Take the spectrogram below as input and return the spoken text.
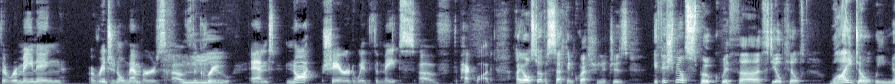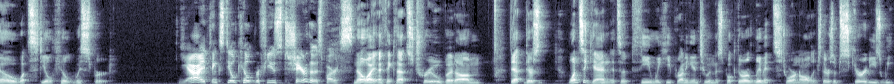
the remaining original members of the Mm. crew and not shared with the mates of the Pequod. I also have a second question, which is if Ishmael spoke with uh, Steelkilt, why don't we know what Steelkilt whispered? Yeah, I think Steelkilt refused to share those parts. No, I, I think that's true, but um, that there's once again, it's a theme we keep running into in this book. There are limits to our knowledge. There's obscurities we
